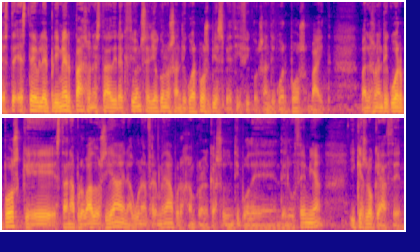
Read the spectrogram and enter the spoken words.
este, este, el primer paso en esta dirección se dio con los anticuerpos biespecíficos, anticuerpos BITE. ¿vale? Son anticuerpos que están aprobados ya en alguna enfermedad, por ejemplo en el caso de un tipo de, leucemia, ¿Y qué es lo que hacen?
